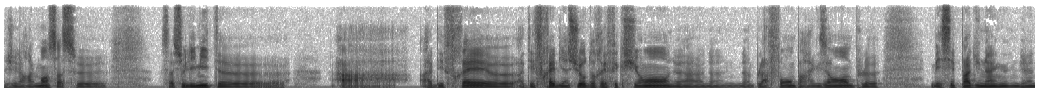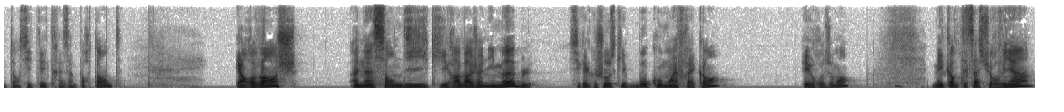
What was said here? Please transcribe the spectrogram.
généralement, ça se, ça se limite euh, à, des frais, euh, à des frais, bien sûr, de réfection d'un plafond, par exemple, mais ce n'est pas d'une intensité très importante. Et en revanche, un incendie qui ravage un immeuble, c'est quelque chose qui est beaucoup moins fréquent, et heureusement. Mais quand ça survient,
